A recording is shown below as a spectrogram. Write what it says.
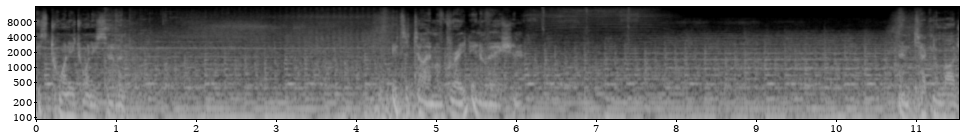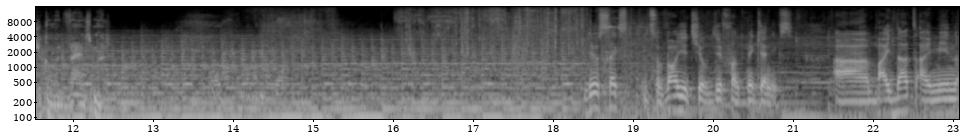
is 2027. It's a time of great innovation. And technological advancement. Deus Ex, it's a variety of different mechanics. Uh, by that, I mean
